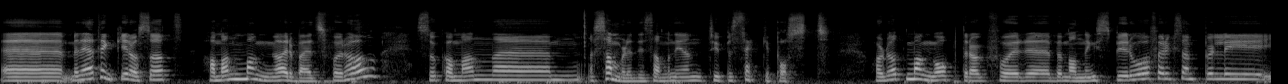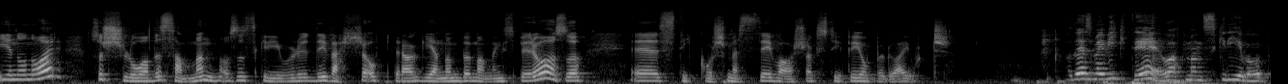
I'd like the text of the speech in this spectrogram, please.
men jeg tenker også at har man mange arbeidsforhold, så kan man eh, samle de sammen i en type sekkepost. Har du hatt mange oppdrag for eh, bemanningsbyrå f.eks. I, i noen år, så slå det sammen. Og så skriver du diverse oppdrag gjennom bemanningsbyrå, og så eh, stikkordsmessig hva slags type jobber du har gjort. Og Det som er viktig, er jo at man skriver opp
